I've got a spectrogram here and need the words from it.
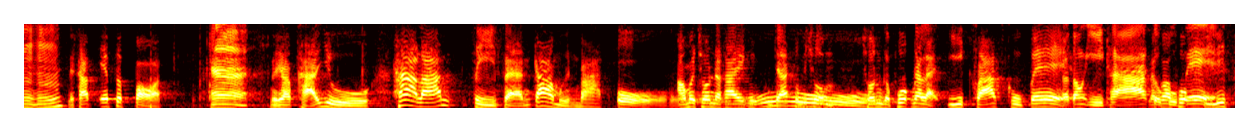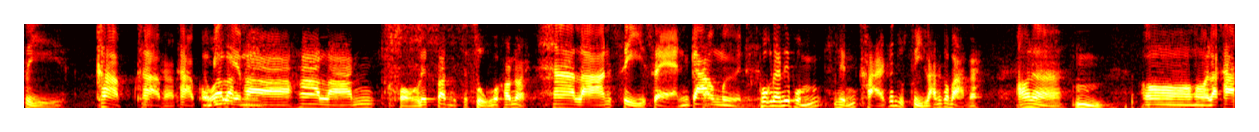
อือหือ นะครับ F Sport อ่านะครับขายอยู่5ล้าน4แสน9หมื่นบาท โอ้ เอามาชนกับใครคุณแจ็คคุณผู้ชม ชนกับพวกนั่นแหละ E Class Coupe ก็ต้อง E Class แล้วตัวก็คูพวกเป้ซีรีส์ครับ4ครับครับของแต่ว่ารา BM คา 5 ล้านของ Lexus จะสูงกว่าเขาหน่อยห้าล้านสี่แสนเก้าหมื่นพวกนั้นนี่ผมเห็นขายกันอยู่ 4 ล้านกว่าบาทนะอ๋อเหรออืมอ๋ออ๋อราคา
